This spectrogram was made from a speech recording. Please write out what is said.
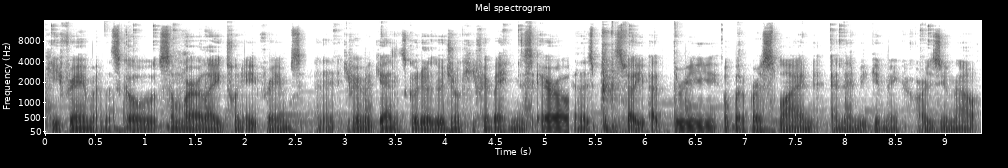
keyframe and let's go somewhere like 28 frames and then keyframe again. Let's go to the original keyframe by hitting this arrow and let's put this value at three, open up our spline, and then we can make our zoom out.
